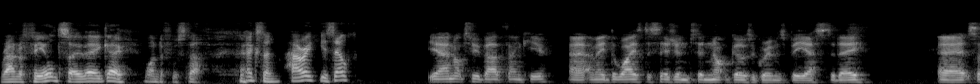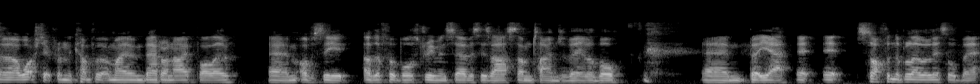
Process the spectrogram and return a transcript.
round a field. So there you go, wonderful stuff. Excellent, Harry, yourself. Yeah, not too bad, thank you. Uh, I made the wise decision to not go to Grimsby yesterday. Uh, so I watched it from the comfort of my own bed on iFollow. Um, obviously, other football streaming services are sometimes available. Um, but yeah, it, it softened the blow a little bit,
